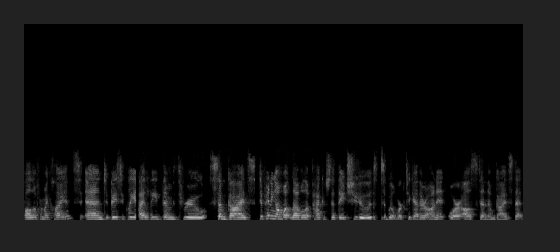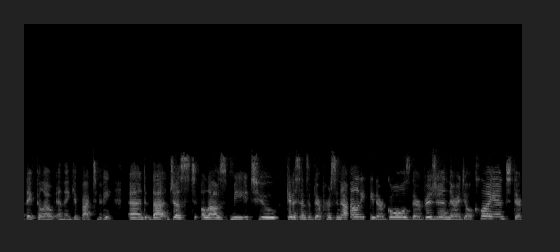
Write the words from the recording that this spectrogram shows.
follow for my clients, and basically I lead them through some guides. Depending on what level of package that they choose, we'll work together on it, or I'll send them guides that they fill out and then give back to me. And that just allows me to get a sense of their personality, their goals, their vision, their ideal client, their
